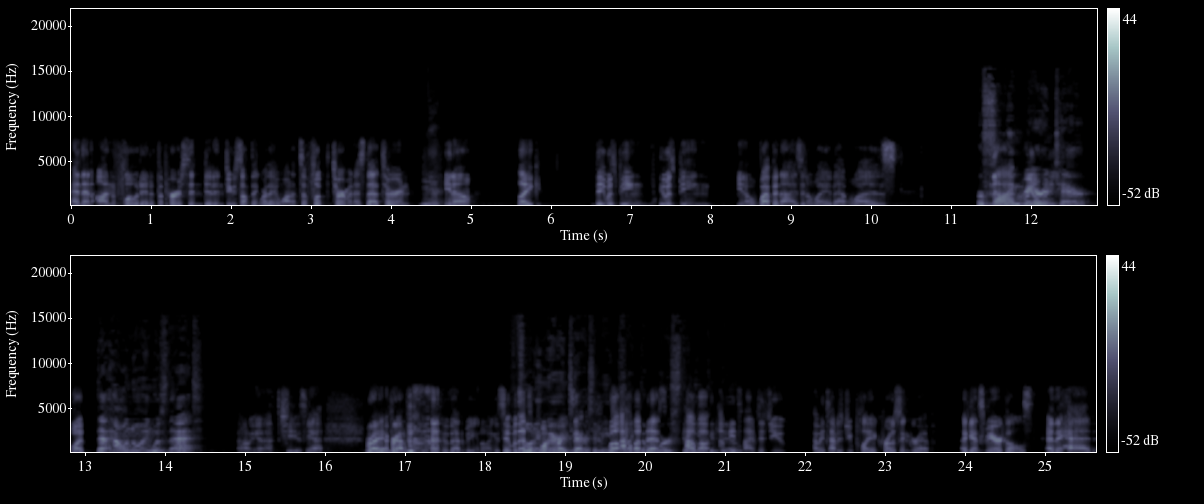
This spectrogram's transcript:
and then unfloat it if the person didn't do something where they wanted to flip the terminus that turn Yeah. you know? Like it was being it was being you know weaponized in a way that was Or floating really. wear and tear. What- That how annoying was that? Oh yeah, jeez, yeah. Right, I forgot about that being annoying. Well, that's Floating point, wear right, and tear exactly. to me well, is how like the this? worst how thing you about could how many do. times did you how many times did you play a Krosan Grip against Miracles and they had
